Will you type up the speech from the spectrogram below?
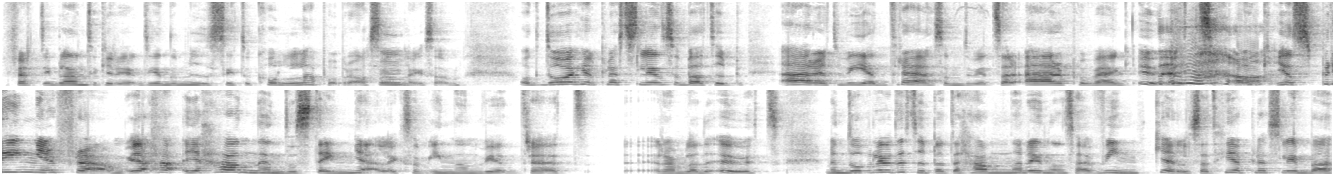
För att ibland tycker jag det är ändå mysigt att kolla på brasan Mm. liksom. Och då helt plötsligt så bara typ är ett vedträ som du vet så här, är på väg ut. Ja. Och jag springer fram, jag, jag hann ändå stänga liksom innan vedträet ramlade ut. Men då blev det typ att det hamnade i någon så här vinkel så att helt plötsligt bara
